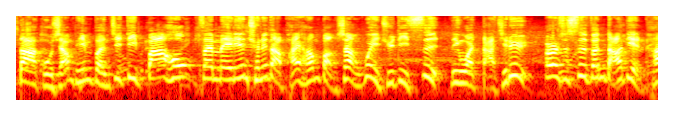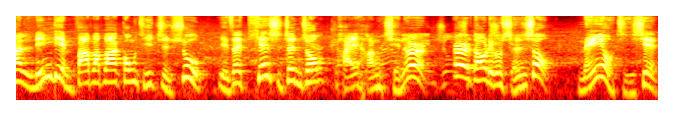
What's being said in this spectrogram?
大谷翔平本季第八轰，在美联全垒打排行榜上位居第四。另外打击率、二十四分打点和零点八八八攻击指数也在天使阵中排行前二。二刀流神兽没有极限。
